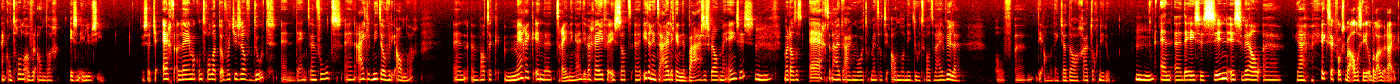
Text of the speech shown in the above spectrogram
en controle over de ander is een illusie. Dus dat je echt alleen maar controle hebt over wat je zelf doet en denkt en voelt en eigenlijk niet over die ander. En eh, wat ik merk in de trainingen die we geven is dat iedereen het er eigenlijk in de basis wel mee eens is. Maar dat het echt een uitdaging wordt op het moment dat die ander niet doet wat wij willen. Of eh, die ander denkt, ja, dat ga ik toch niet doen. Mhm. En eh, deze zin is wel, eh, ja, ik zeg volgens mij alles heel belangrijk.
